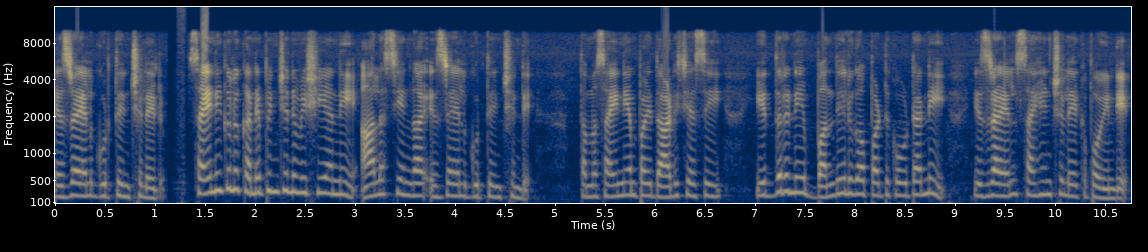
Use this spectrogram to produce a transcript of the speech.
ఇజ్రాయెల్ గుర్తించలేదు. సైనికులు కనిపించిన విషయాన్ని ఆలస్యంగా ఇజ్రాయెల్ గుర్తించింది. తమ సైన్యంపై దాడి చేసి ఇద్దరిని బందీలుగా పట్టుకోవటాన్ని ఇజ్రాయెల్ సహించలేకపోయింది.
